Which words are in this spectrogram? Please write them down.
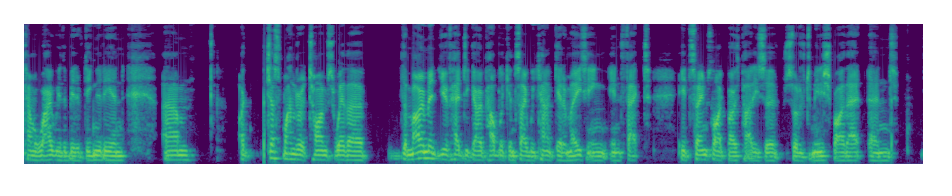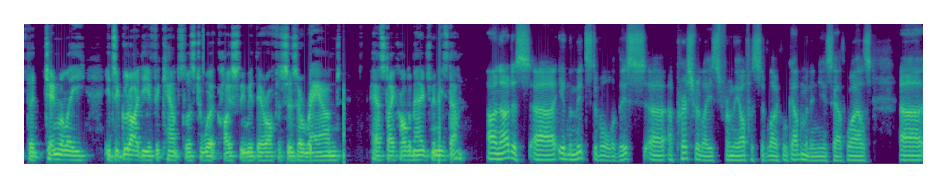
come away with a bit of dignity. And um, I just wonder at times whether the moment you've had to go public and say we can't get a meeting, in fact, it seems like both parties are sort of diminished by that and that generally it's a good idea for councillors to work closely with their officers around how stakeholder management is done. I notice uh, in the midst of all of this, uh, a press release from the Office of Local Government in New South Wales uh,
